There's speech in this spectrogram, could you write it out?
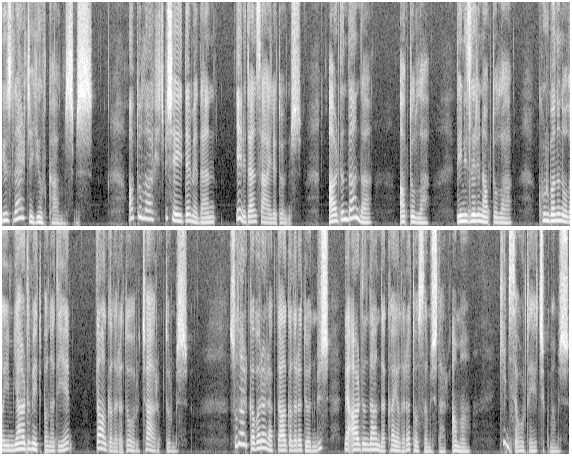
yüzlerce yıl kalmışmış. Abdullah hiçbir şey demeden yeniden sahile dönmüş. Ardından da Abdullah, denizlerin Abdullah, kurbanın olayım yardım et bana diye dalgalara doğru çağırıp durmuş. Sular kabararak dalgalara dönmüş ve ardından da kayalara toslamışlar ama kimse ortaya çıkmamış.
